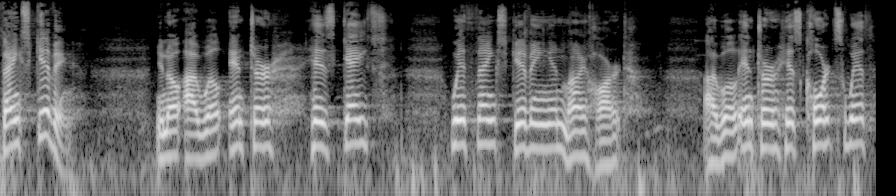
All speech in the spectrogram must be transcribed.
Thanksgiving. You know, I will enter his gates with thanksgiving in my heart. I will enter his courts with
